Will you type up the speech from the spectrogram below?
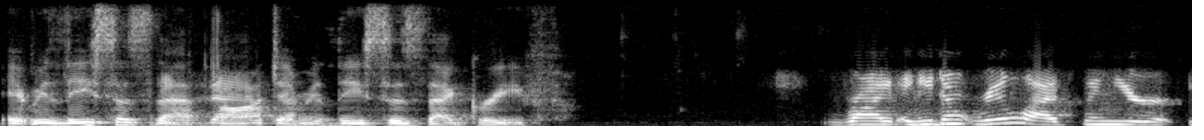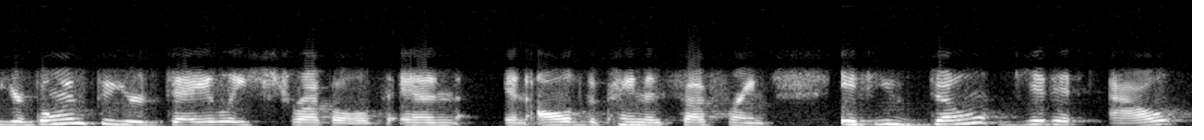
It releases that exactly. thought and releases that grief. Right, and you don't realize when you're you're going through your daily struggles and and all of the pain and suffering, if you don't get it out,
